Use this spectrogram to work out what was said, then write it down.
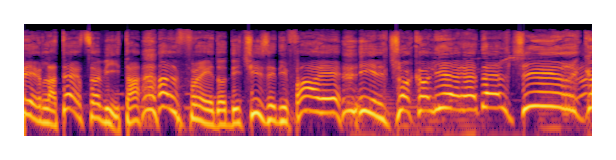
Per la terza vita, Alfredo decise di fare il giocoliere del circo.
